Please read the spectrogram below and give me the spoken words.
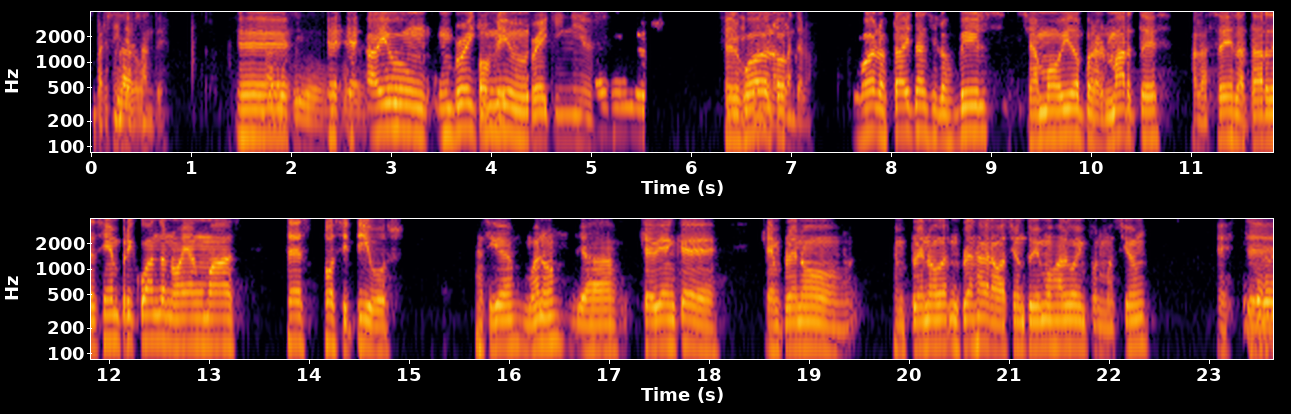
me parece interesante. Eh, eh, eh, hay un, breaking, news. breaking, news. el, juego de los, el juego de los Titans y los Bills se ha movido para el martes a las 6 de la tarde, siempre y cuando no hayan más test positivos. Así que, bueno, ya qué bien que, que en pleno en pleno en plena grabación tuvimos algo de información. Este... Pero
